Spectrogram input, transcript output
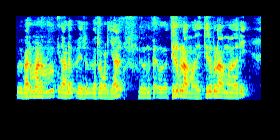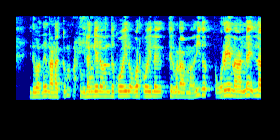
வருமானமும் இதால் வர்றபடியால் இது வந்து ஒரு திருவிழா மாதிரி திருவிழா மாதிரி இது வந்து நடக்கும். இலங்கையில் வந்து கோயில் ஒவ்வொரு கோயில் திருவிழா மாதிரி இது ஒரே நாளில் எல்லா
